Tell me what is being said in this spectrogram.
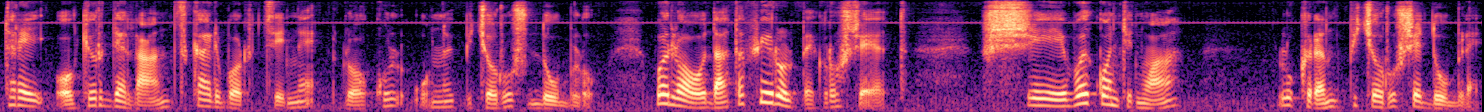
trei ochiuri de lanț care vor ține locul unui picioruș dublu. Voi lua odată firul pe croșet și voi continua lucrând piciorușe duble.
